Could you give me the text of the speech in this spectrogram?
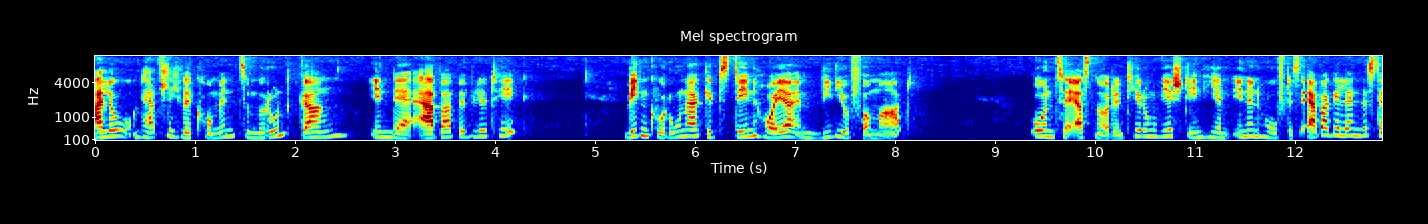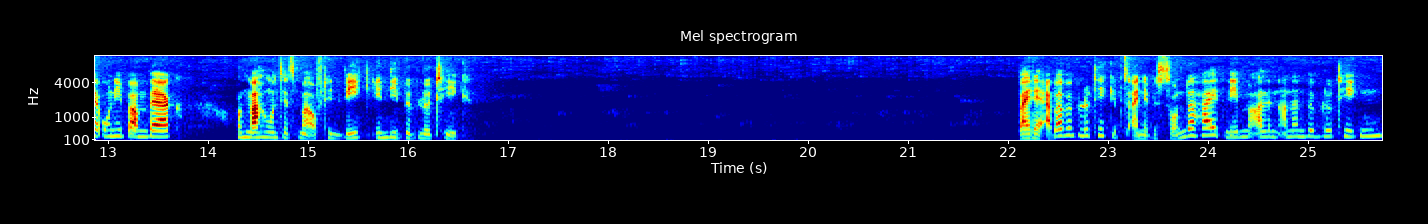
Hallo und herzlich willkommen zum Rundgang in der Erba-Bibliothek. Wegen Corona gibt es den heuer im Videoformat. Und zur ersten Orientierung, wir stehen hier im Innenhof des Erba-Geländes der Uni Bamberg und machen uns jetzt mal auf den Weg in die Bibliothek. Bei der Erba-Bibliothek gibt es eine Besonderheit neben allen anderen Bibliotheken.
